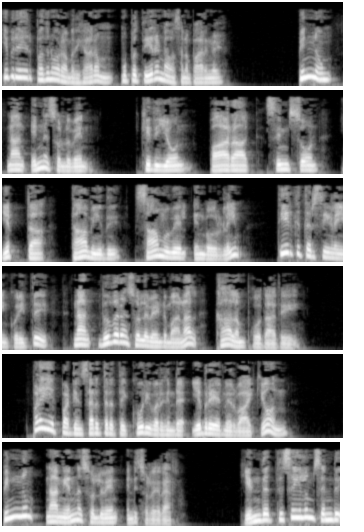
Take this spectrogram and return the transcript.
இப்ரேயர் பதினோராம் அதிகாரம் முப்பத்தி இரண்டாம் வசனம் பாருங்கள். பின்னும் நான் என்ன சொல்லுவேன்? கிதியோன் பாராக் சிம்சோன் எப்தா தாவீது சாமுவேல் என்பவர்களையும் தீர்க்க தரிசிகளையும் குறித்து நான் விவரம் சொல்ல வேண்டுமானால் காலம் போதாது. பழைய ஏற்பாட்டின் சரித்திரத்தை கூறி வருகின்ற எபிரேயர் நிர்வாகியோன் பின்னும் நான் என்ன சொல்லுவேன் என்று சொல்கிறார். எந்த திசையிலும் சென்று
